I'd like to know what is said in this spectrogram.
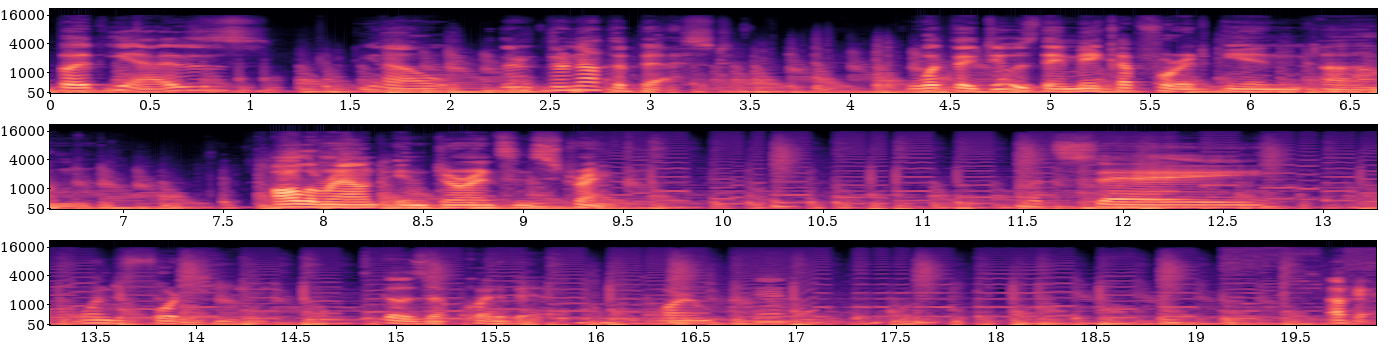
But yeah, it is you know, they're, they're not the best. What they do is they make up for it in um, all around endurance and strength. Let's say 1 to 14. Goes up quite a bit. Or, eh. Okay,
